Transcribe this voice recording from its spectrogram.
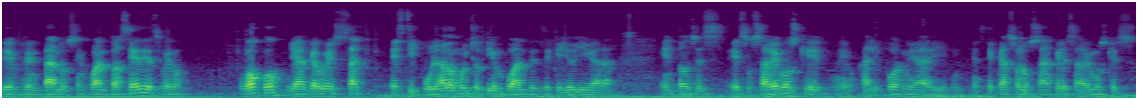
enfrentarlos. En cuanto a sedes, bueno, poco, ya creo que está estipulado mucho tiempo antes de que yo llegara. Entonces, eso sabemos que eh, California y en este caso Los Ángeles, sabemos que es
